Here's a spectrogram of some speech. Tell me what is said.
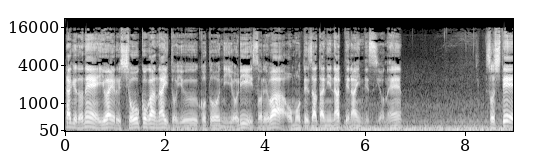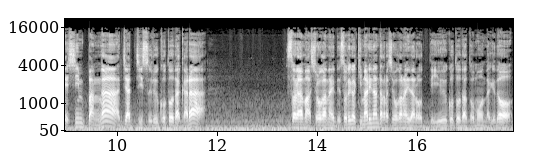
だけどね、いわゆる証拠がないということにより、それは表沙汰になってないんですよね。そして審判がジャッジすることだから、それはまあしょうがない。で、それが決まりなんだからしょうがないだろうっていうことだと思うんだけど、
